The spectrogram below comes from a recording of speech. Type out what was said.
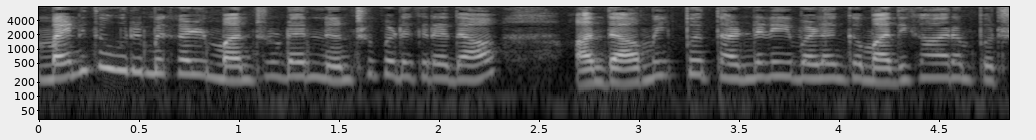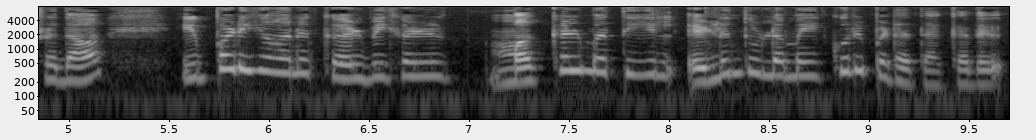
மனித உரிமைகள் மன்றுடன் நின்றுவிடுகிறதா அந்த அமைப்பு தண்டனை வழங்கும் அதிகாரம் பெற்றதா? இப்படியான கேள்விகள் மக்கள் மத்தியில் எழுந்துள்ளமை குறிப்பிடத்தக்கது.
